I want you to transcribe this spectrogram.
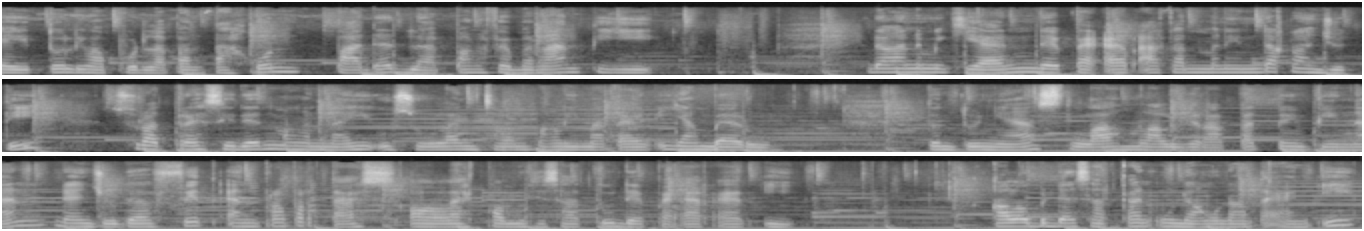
yaitu 58 tahun pada 8 November nanti. Dengan demikian, DPR akan menindaklanjuti surat presiden mengenai usulan calon panglima TNI yang baru. Tentunya setelah melalui rapat pimpinan dan juga fit and proper test oleh Komisi 1 DPR RI. Kalau berdasarkan Undang-Undang TNI,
